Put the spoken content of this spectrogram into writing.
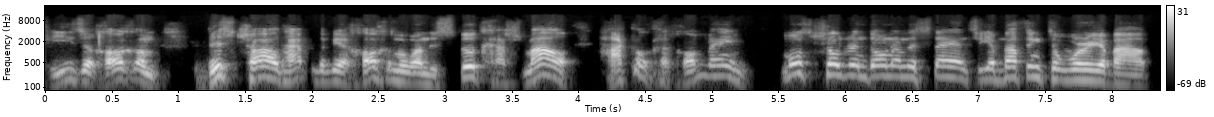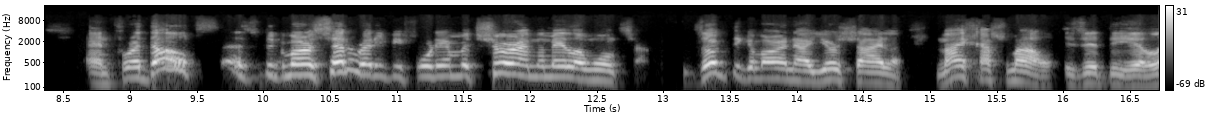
he's a chacham, this child happened to be a chacham who understood chashmal. Most children don't understand, so you have nothing to worry about. And for adults, as the Gemara said already before they're mature, and the Mela won't Zog the Gemara now, your Shaila. My Chashmal, is it the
